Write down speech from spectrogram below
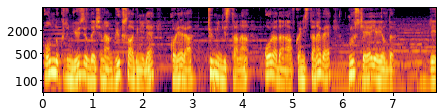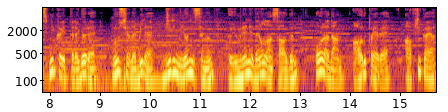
19. yüzyılda yaşanan büyük salgın ile kolera tüm Hindistan'a, oradan Afganistan'a ve Rusya'ya yayıldı. Resmi kayıtlara göre Rusya'da bile 1 milyon insanın ölümüne neden olan salgın oradan Avrupa'ya ve Afrika'ya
